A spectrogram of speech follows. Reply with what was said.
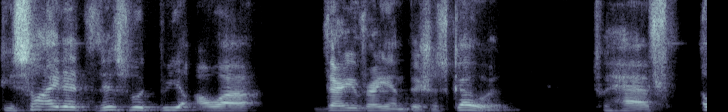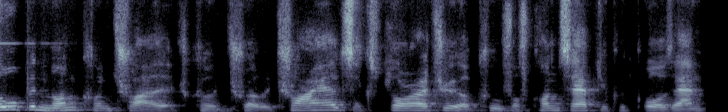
decided this would be our very, very ambitious goal to have open, non-controlled trials, exploratory or proof of concept, you could call them,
